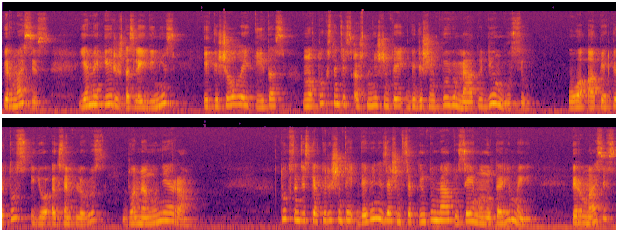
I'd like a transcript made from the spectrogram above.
Pirmasis jame įrištas leidinys iki šiol laikytas nuo 1820 metų dingusių, o apie kitus jo egzempliorius duomenų nėra. 1497 m. Seimo nutarimai pirmasis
